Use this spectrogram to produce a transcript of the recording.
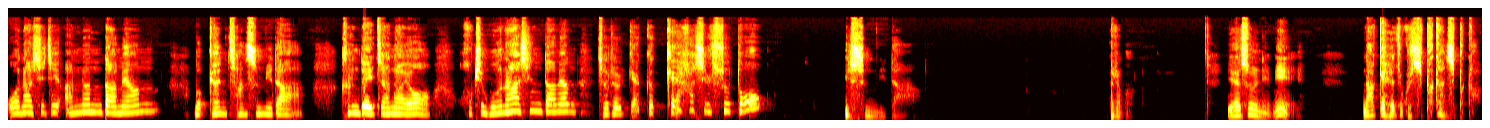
원하시지 않는다면 뭐 괜찮습니다. 그런데 있잖아요. 혹시 원하신다면 저를 깨끗게 하실 수도 있습니다. 여러분, 예수님이 낫게 해주고 싶을까 안 싶을까?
